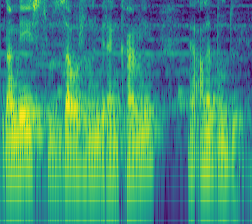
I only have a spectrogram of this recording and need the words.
na miejscu z założonymi rękami, ale buduj.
